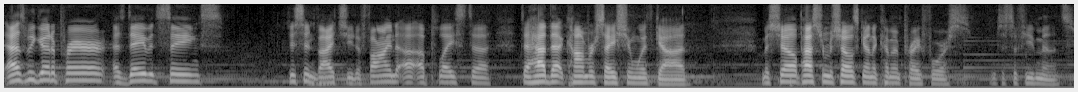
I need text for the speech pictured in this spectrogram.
As we go to prayer, as David sings, just invite you to find a, a place to, to have that conversation with God. Michelle, Pastor Michelle is going to come and pray for us in just a few minutes.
